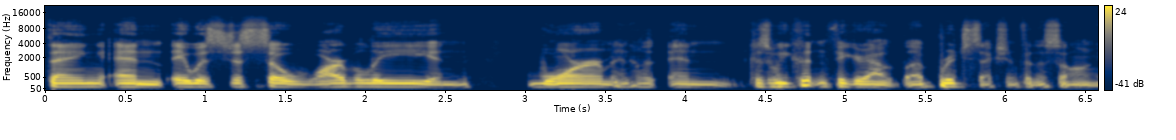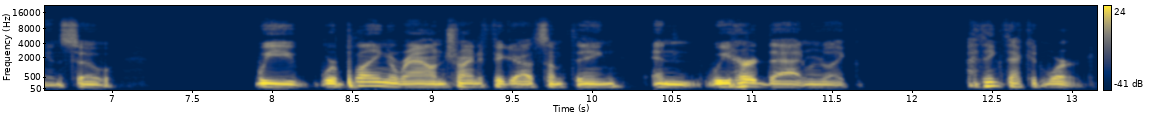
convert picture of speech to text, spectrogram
thing, and it was just so warbly and warm, and and because we couldn't figure out a bridge section for the song, and so we were playing around trying to figure out something, and we heard that, and we were like, I think that could work,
